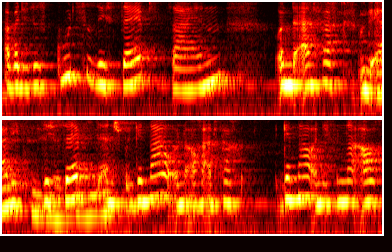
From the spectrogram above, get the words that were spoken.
Aber dieses gut zu sich selbst sein und einfach und ehrlich zu sich selbst sein, ne? genau und auch einfach genau und ich finde auch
